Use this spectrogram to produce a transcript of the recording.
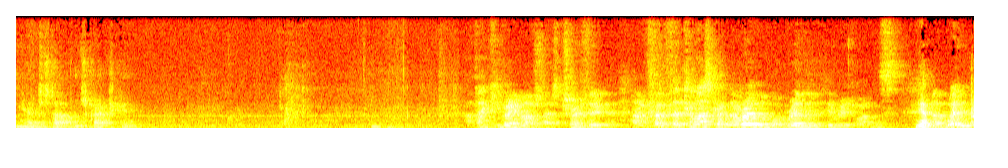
you have to start from scratch again. Thank you very much. That's terrific. Uh, for, for, can I ask about the Roman Roman period ones? Yeah. Uh, when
